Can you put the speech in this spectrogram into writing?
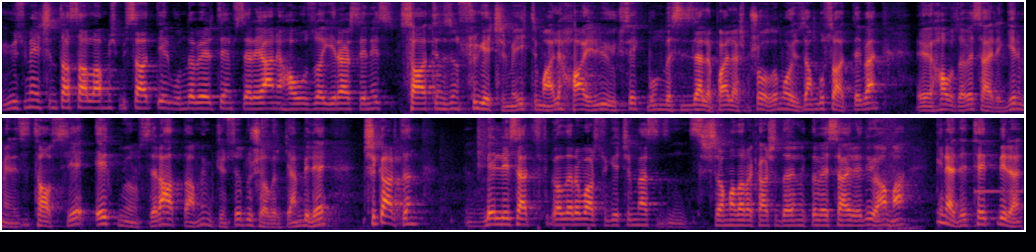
yüzme için tasarlanmış bir saat değil. Bunu da belirteyim sizlere. Yani havuza girerseniz saatinizin su geçirme ihtimali hayli yüksek. Bunu da sizlerle paylaşmış oldum. O yüzden bu saatte ben e, havuza vesaire girmenizi tavsiye etmiyorum sizlere. Hatta mümkünse duş alırken bile çıkartın. Belli sertifikaları var su geçirmez sıçramalara karşı dayanıklı vesaire diyor ama yine de tedbiren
